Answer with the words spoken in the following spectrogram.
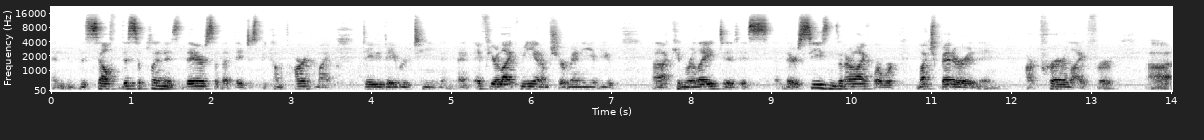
and the self discipline is there so that they just become part of my day to day routine. And, and, if you're like me, and I'm sure many of you uh, can relate, is, is there's seasons in our life where we're much better in, in our prayer life or uh,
